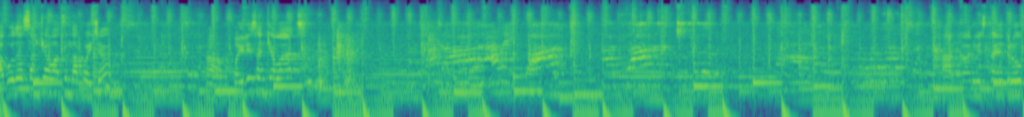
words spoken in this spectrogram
अगोदर संख्या वाचून दाखवायच्या. हां पहिली संख्या वाच. हा विस्तारित रूप.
